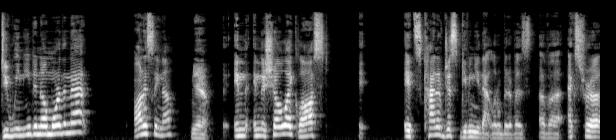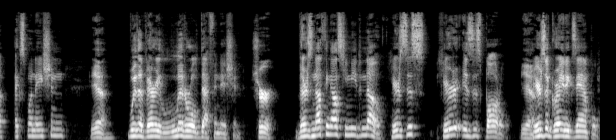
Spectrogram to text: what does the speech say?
Do we need to know more than that? Honestly, no. Yeah. In in the show like Lost, it, it's kind of just giving you that little bit of a of a extra explanation Yeah. with a very literal definition. Sure. There's nothing else you need to know. Here's this here is this bottle. Yeah. Here's a great example.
